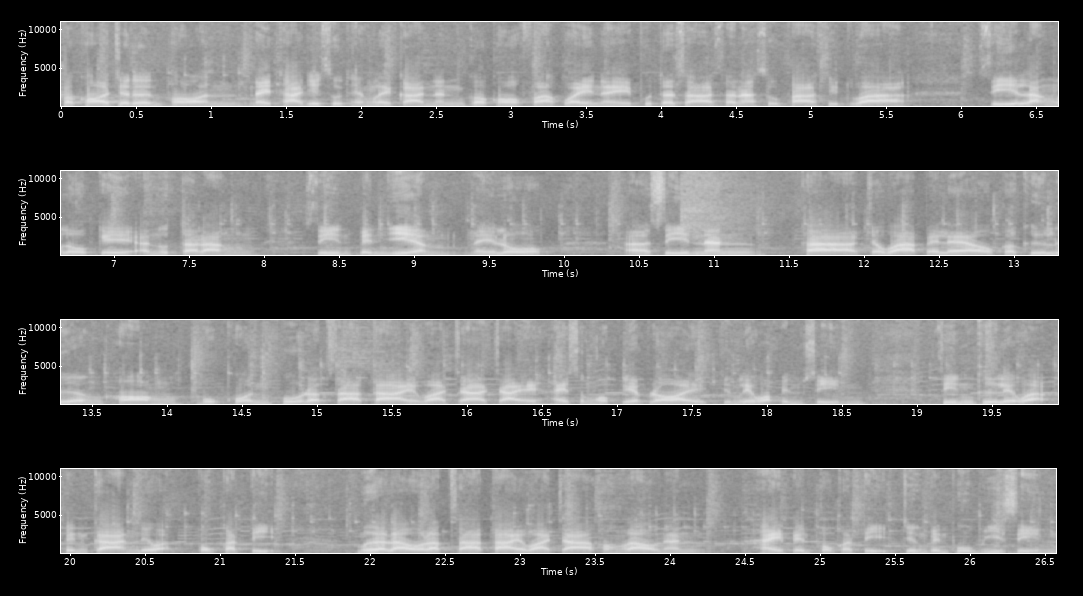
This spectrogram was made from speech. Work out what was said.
ก็ขอเจริญพร ในท้ายที่สุดแห่งรายการนั้น ก็ขอฝากไว้ในพุทธศาสนสุภาษิตว่า สีลังโลเกอนุตตรัง ศีลเป็นเยี่ยมในโลกศีลนั้น ถ้าจะว่าไปแล้วก็คือเรื่องของบุคคลผู้รักษากายวาจาใจให้สงบเรียบร้อย จึงเรียกว่าเป็นศีลศีลคือเรียกว่าเป็นการเรียกว่าปกติ เมื่อเรารักษากายวาจาของเรานั้น ให้เป็นปกติจึงเป็นผู้มีศีล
